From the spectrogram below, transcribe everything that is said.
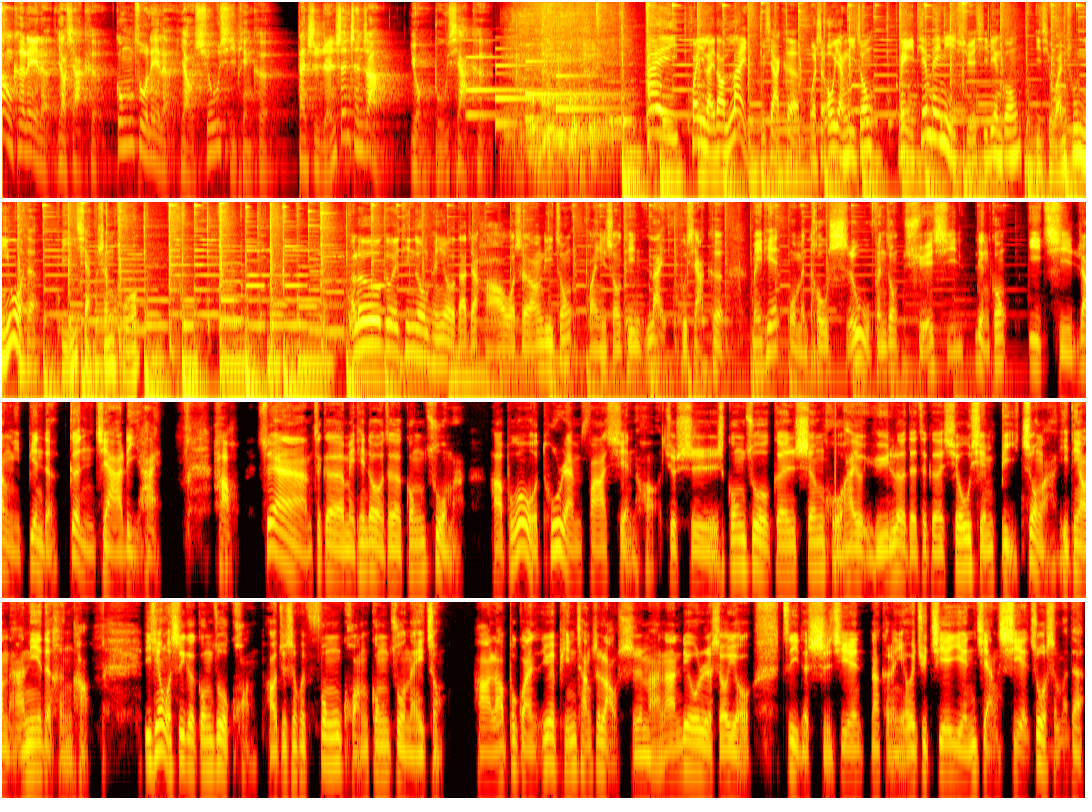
上课累了要下课，工作累了要休息片刻，但是人生成长永不下课。嗨，欢迎来到 Life 不下课，我是欧阳立中，每天陪你学习练功，一起玩出你我的理想生活。Hello，各位听众朋友，大家好，我是欧阳立中，欢迎收听 Life 不下课。每天我们偷十五分钟学习练功，一起让你变得更加厉害。好，虽然啊，这个每天都有这个工作嘛，好，不过我突然发现哈，就是工作跟生活还有娱乐的这个休闲比重啊，一定要拿捏的很好。以前我是一个工作狂，好，就是会疯狂工作那一种。好，然后不管，因为平常是老师嘛，那六日的时候有自己的时间，那可能也会去接演讲、写作什么的。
